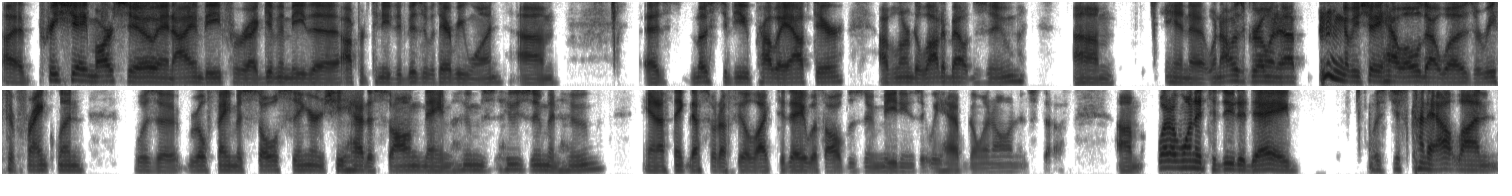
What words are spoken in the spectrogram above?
I appreciate Marcio and IMB for uh, giving me the opportunity to visit with everyone. Um, as most of you probably out there, I've learned a lot about Zoom. Um, and uh, when I was growing up, let me show you how old I was. Aretha Franklin was a real famous soul singer, and she had a song named "Who's Who's Zooming Whom," and I think that's what I feel like today with all the Zoom meetings that we have going on and stuff. Um, what I wanted to do today was just kind of outline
